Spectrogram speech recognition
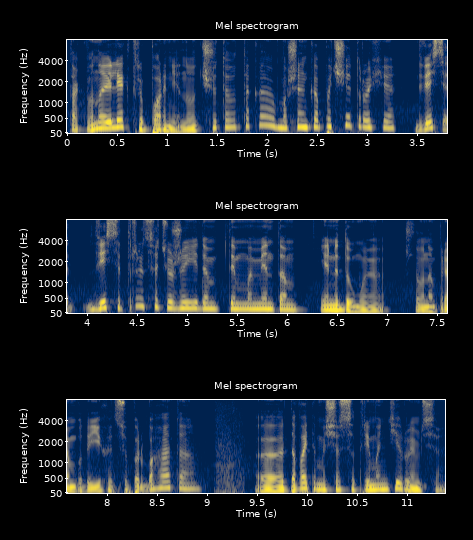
Так, вона електро, парні. Ну, що-то така машинка пече трохи. 200, 230 уже їдемо тим моментом. Я не думаю, що вона прям буде їхати супер багато. Е, давайте ми зараз отремонтуємося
